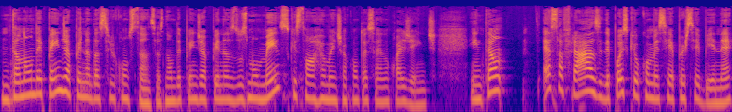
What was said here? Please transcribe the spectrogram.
Então não depende apenas das circunstâncias, não depende apenas dos momentos que estão realmente acontecendo com a gente. Então, essa frase, depois que eu comecei a perceber, né,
